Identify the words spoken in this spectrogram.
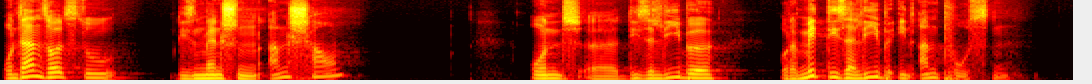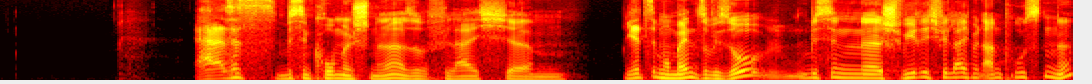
und dann sollst du diesen Menschen anschauen und äh, diese Liebe oder mit dieser Liebe ihn anpusten. Ja, das ist ein bisschen komisch, ne? Also vielleicht ähm, jetzt im Moment sowieso ein bisschen äh, schwierig vielleicht mit anpusten, ne?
